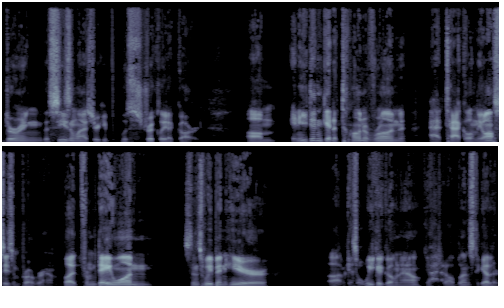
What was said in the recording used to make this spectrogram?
During the season last year, he was strictly a guard. Um, and he didn't get a ton of run at tackle in the offseason program. But from day one, since we've been here, uh, I guess a week ago now, God, it all blends together.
